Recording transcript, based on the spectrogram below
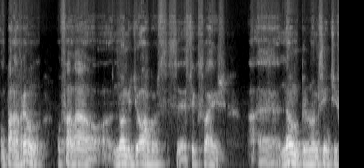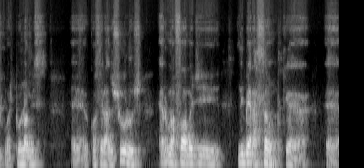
um palavrão, ou falar nome de órgãos sexuais, é, não pelo nome científico, mas por nomes é, considerados chulos, era uma forma de liberação, porque é,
